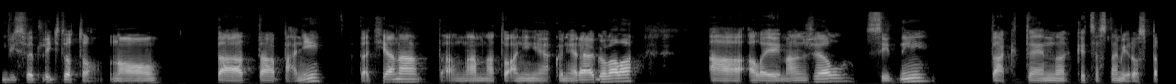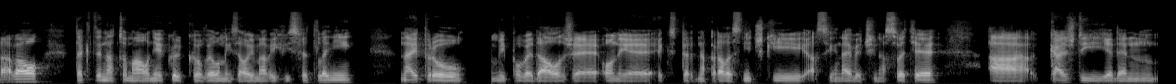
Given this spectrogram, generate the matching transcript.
vysvetliť toto? No tá, tá pani, Tatiana, tá nám na to ani nejako nereagovala, a, ale jej manžel, Sydney, tak ten, keď sa s nami rozprával, tak ten na to mal niekoľko veľmi zaujímavých vysvetlení. Najprv mi povedal, že on je expert na pralesničky, asi najväčší na svete a každý jeden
